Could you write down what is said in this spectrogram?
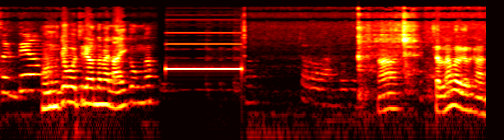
ਸਕਦੇ ਹਾਂ ਹੁਣ ਕਿਉਂ ਪੁੱਛ ਰਿਹਾ ਹੁੰਦਾ ਮੈਂ ਨਾ ਹੀ ਕਹੂੰਗਾ ਚਲੋ ਹਾਂ ਚੱਲਣਾ 버ਗਰ ਖਾਣ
